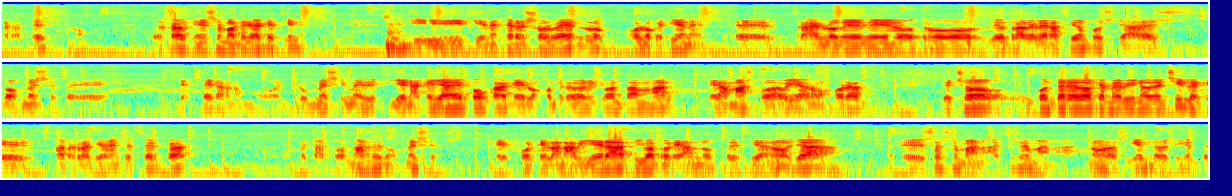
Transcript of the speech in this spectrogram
grandes, ¿no? Entonces, claro, tienes el material que tienes. Y tienes que resolver con lo que tienes. Eh, traerlo de, de, otro, de otra delegación, pues ya es dos meses de, de espera, ¿no? O entre un mes y medio. Y en aquella época que los contenedores iban tan mal, era más todavía. A lo mejor era... De hecho, un contenedor que me vino de Chile, que está relativamente cerca, pues me tardó más de dos meses. Eh, porque la naviera te iba toreando. Te decía, no, ya, esa semana, esta semana, no, la siguiente, la siguiente.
